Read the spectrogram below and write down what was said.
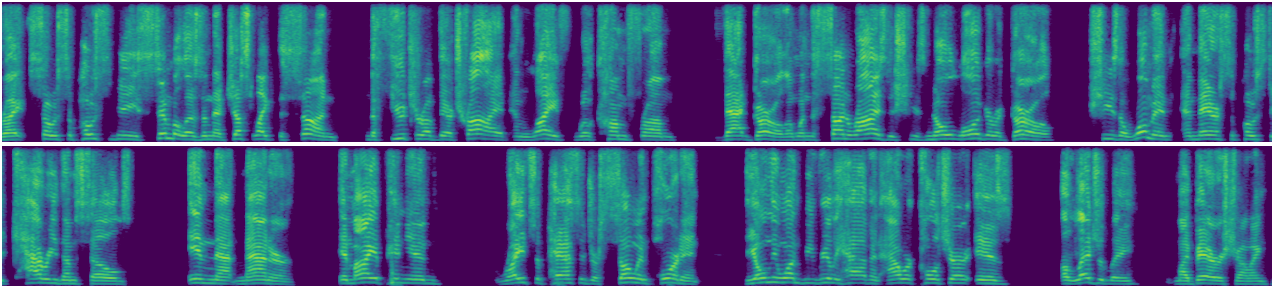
right? So it's supposed to be symbolism that just like the sun, the future of their tribe and life will come from that girl. And when the sun rises, she's no longer a girl, she's a woman, and they are supposed to carry themselves in that manner. In my opinion, rites of passage are so important. The only one we really have in our culture is allegedly, my bear is showing,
